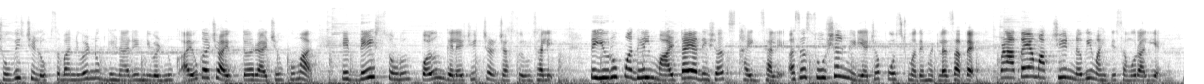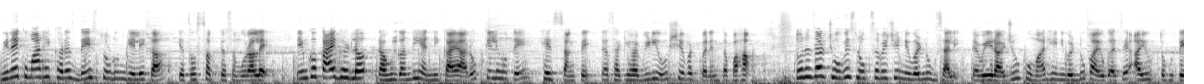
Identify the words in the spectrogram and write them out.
चोवीसची लोकसभा निवडणूक घेणारे निवडणूक आयोगाचे आयुक्त राजीव कुमार हे देश सोडून पळून गेल्याची चर्चा सुरू झाली. ते युरोपमधील माल्टा या देशात स्थायिक झाले असं सोशल मीडियाच्या पोस्टमध्ये म्हटलं जात आहे पण आता या मागची नवी माहिती समोर आली आहे. विनय कुमार हे खरंच देश सोडून गेले का याचं सत्य समोर आलंय. नेमकं काय घडलं? राहुल गांधी यांनी काय आरोप केले होते? हेच सांगते. त्यासाठी हा व्हिडिओ शेवटपर्यंत पहा. दोन हजार चोवीस लोक लोकसभेची निवडणूक झाली. त्यावेळी राजीव कुमार हे निवडणूक आयोगाचे आयुक्त होते.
